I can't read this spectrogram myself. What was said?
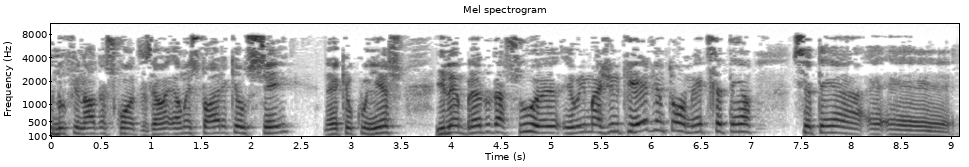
no final das contas. É uma- é história que eu sei, né, que eu conheço, e lembrando da sua, eu- eu imagino que eventualmente você tenha, você tenha é, é,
